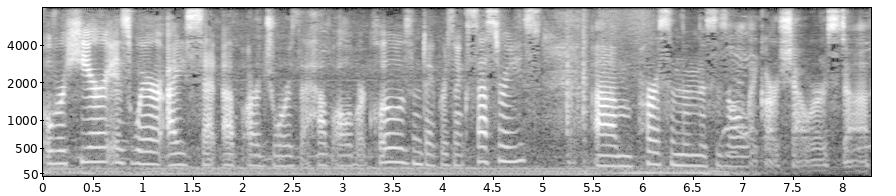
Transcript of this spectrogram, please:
Over here is where I set up our drawers that have all of our clothes and diapers and accessories. Um, purse, and then this is all like our shower stuff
